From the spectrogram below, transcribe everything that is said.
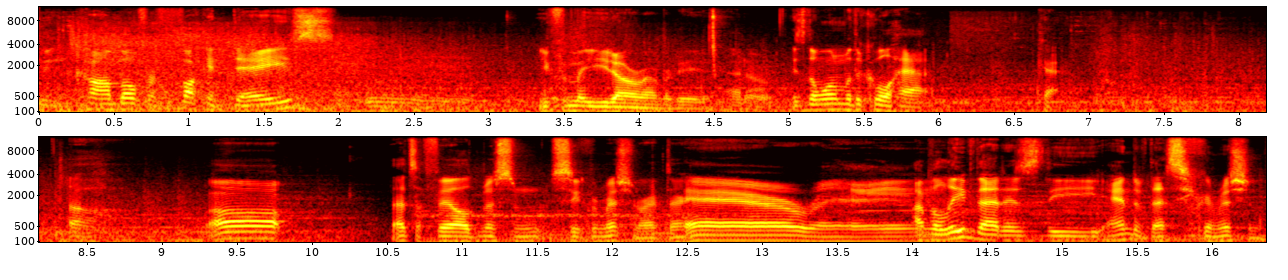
You can combo for fucking days. You familiar? You don't remember, do you? I don't. Is the one with the cool hat. Okay. Oh, Oh. that's a failed mission, secret mission right there. Air. I believe that is the end of that secret mission.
